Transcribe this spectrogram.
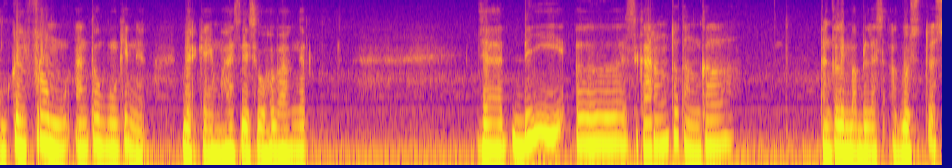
Google From atau mungkin ya biar kayak mahasiswa banget. Jadi uh, sekarang tuh tanggal tanggal 15 Agustus.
